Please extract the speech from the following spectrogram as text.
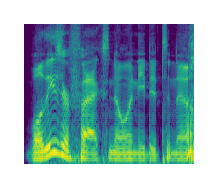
Well, these are facts no one needed to know.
